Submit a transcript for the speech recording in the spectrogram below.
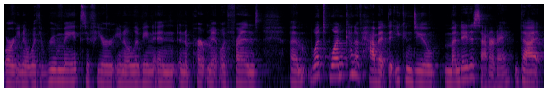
or you know with roommates if you're you know living in an apartment with friends. Um, what's one kind of habit that you can do Monday to Saturday that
